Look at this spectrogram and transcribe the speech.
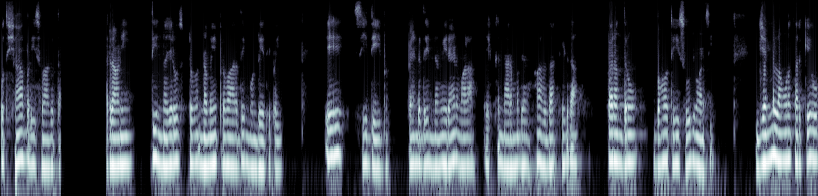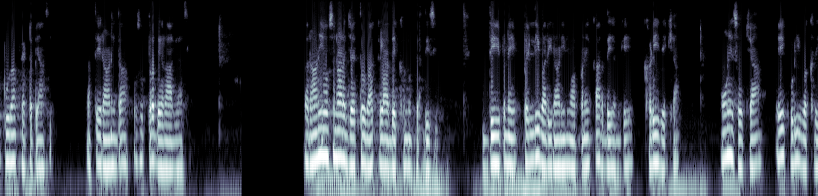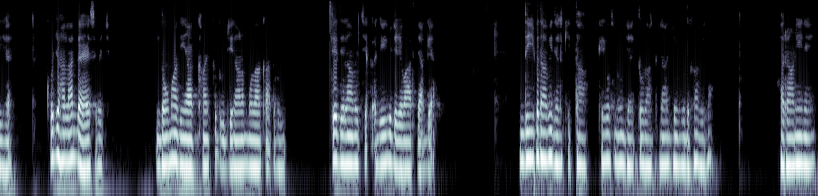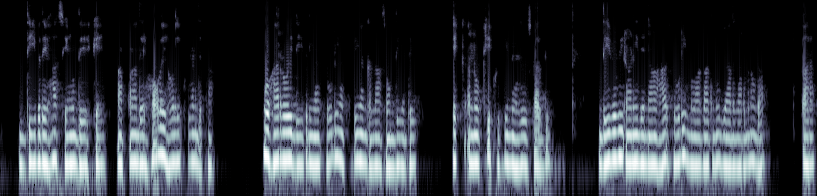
ਉਤਸ਼ਾਹ ਭਰੀ ਸਵਾਗਤ। ਰਾਣੀ ਦੀ ਨਜ਼ਰ ਉਸ ਨਵੇਂ ਪਰਿਵਾਰ ਦੇ ਮੁੰਡੇ ਤੇ ਪਈ। ਇਹ ਸੀ ਦੀਪ। ਪਿੰਡ ਦੇ ਨਵੇਂ ਰਹਿਣ ਵਾਲਾ ਇੱਕ ਨਰਮ ਦਿਲ ਹੱਸਦਾ ਖੇਡਦਾ, ਪਰ ਅੰਦਰੋਂ ਬਹੁਤ ਹੀ ਸੂਝਵਾਨ ਸੀ। ਜਿਮ ਲਾਉਣ ਕਰਕੇ ਉਹ ਪੂਰਾ ਫਿੱਟ ਪਿਆ ਸੀ ਅਤੇ ਰਾਣੀ ਦਾ ਉਸ ਉੱਪਰ ਦਿਲ ਆ ਗਿਆ ਸੀ। ਰਾਣੀ ਉਸ ਨਾਲ ਜੈਤੋ ਦਾ ਕਿਲਾ ਦੇਖਣ ਨੂੰ ਫਿਰਦੀ ਸੀ। ਦੀਪ ਨੇ ਪਹਿਲੀ ਵਾਰੀ ਰਾਣੀ ਨੂੰ ਆਪਣੇ ਘਰ ਦੇ ਅੱਗੇ ਖੜੀ ਦੇਖਿਆ ਉਹਨੇ ਸੋਚਿਆ, ਇਹ ਕੁੜੀ ਵੱਖਰੀ ਹੈ। ਕੁਝ ਅਲੱਗ ਹੈ ਇਸ ਵਿੱਚ। ਦੋਵਾਂ ਦੀਆਂ ਅੱਖਾਂ ਇੱਕ ਦੂਜੇ ਨਾਲ ਮੁਲਾਕਾਤ ਹੋਈ ਤੇ ਦਿਲਾਂ ਵਿੱਚ ਇੱਕ ਅਜੀਬ ਜਜ਼ਬਾਤ ਜਾਗਿਆ ਦੀਪ ਦਾ ਵੀ ਦਿਲ ਕੀਤਾ ਕਿ ਉਸ ਨੂੰ ਜੈਤੋ ਦਾ ਕਿਲਾ ਜ਼ਰੂਰ ਦਿਖਾਵੇਗਾ। ਰਾਣੀ ਨੇ ਦੀਪ ਦੇ ਹਾਸੇ ਨੂੰ ਦੇਖ ਕੇ ਆਪਣਾ ਦਿਲ ਹੌਲੀ ਹੌਲੀ ਖੁੱਲਣ ਦਿੱਤਾ। ਉਹ ਹਰ ਰੋਜ਼ ਦੀਪ ਦੀਆਂ ਛੋਟੀਆਂ ਛੋਟੀਆਂ ਗੱਲਾਂ ਸੁਣਦੀ ਅਤੇ ਇੱਕ ਅਨੋਖੀ ਖੁਸ਼ੀ ਮਹਿਸੂਸ ਕਰਦੀ। ਦੀਪ ਵੀ ਰਾਣੀ ਦੇ ਨਾਲ ਹਰ ਛੋਟੀ ਮੁਲਾਕਾਤ ਨੂੰ ਯਾਦਗਾਰ ਬਣਾਉਂਦਾ, ਪਰ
